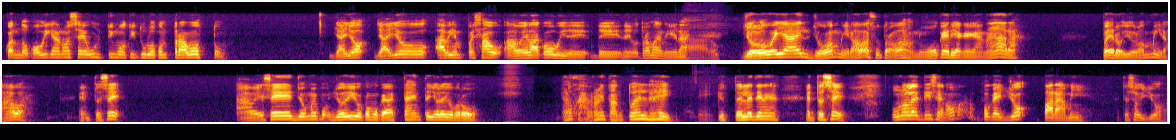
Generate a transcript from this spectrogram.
Cuando Kobe ganó ese último título contra Boston, ya yo, ya yo había empezado a ver a Kobe de, otra manera. Yo lo veía a él, yo admiraba su trabajo, no quería que ganara, pero yo lo admiraba. Entonces, a veces yo me yo digo como que a esta gente yo le digo, pero, pero cabrón, y tanto es el hate que usted le tiene. Entonces, uno les dice, no, mano, porque yo, para mí, este soy yo.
